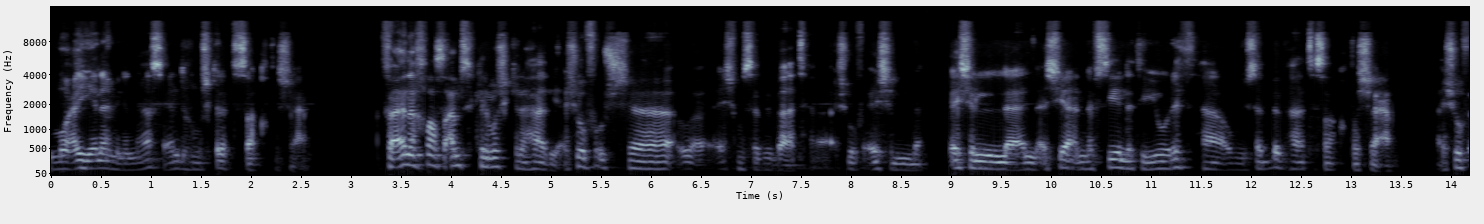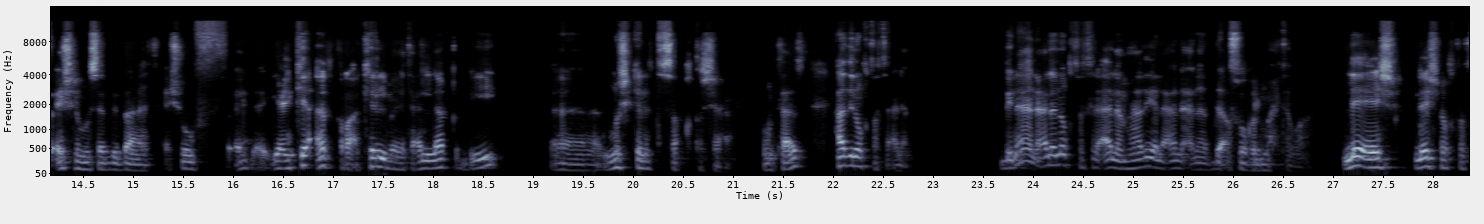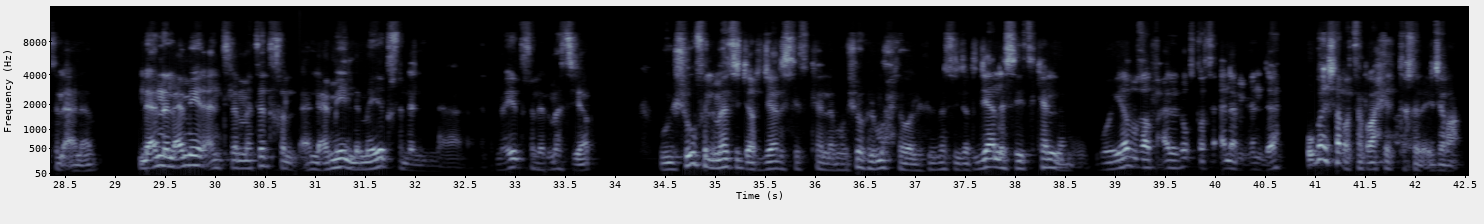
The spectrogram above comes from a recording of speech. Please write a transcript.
معينة من الناس عندهم مشكلة تساقط الشعر. فأنا خلاص أمسك المشكلة هذه أشوف وش آه، إيش مسبباتها أشوف إيش ال... إيش ال... الأشياء النفسية التي يورثها أو يسببها تساقط الشعر. أشوف إيش المسببات أشوف يعني أقرأ كل ما يتعلق بمشكلة تساقط الشعر. ممتاز؟ هذه نقطة ألم. بناء على نقطة الألم هذه الآن أنا أبدأ أصوغ المحتوى. ليش؟ ليش نقطة الألم؟ لأن العميل أنت لما تدخل العميل لما يدخل لما يدخل المتجر ويشوف المتجر جالس يتكلم ويشوف المحتوى اللي في المتجر جالس يتكلم ويضغط على نقطة ألم عنده مباشرة راح يتخذ إجراء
